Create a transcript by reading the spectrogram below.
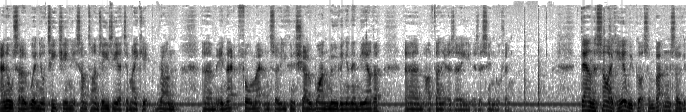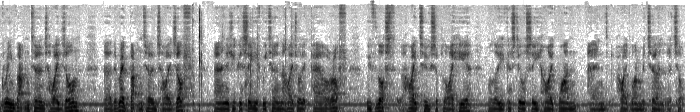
and also when you're teaching it's sometimes easier to make it run um, in that format and so you can show one moving and then the other. Um, I've done it as a, as a single thing. Down the side here we've got some buttons. So the green button turns hides on. Uh, the red button turns hides off. And as you can see if we turn the hydraulic power off we've lost hide 2 supply here although you can still see hide 1 and hide 1 return at the top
